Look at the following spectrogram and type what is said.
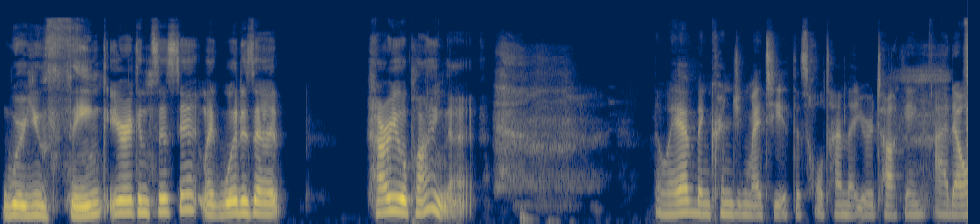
where you think you're consistent? Like what is that? How are you applying that? The way I've been cringing my teeth this whole time that you were talking, I don't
